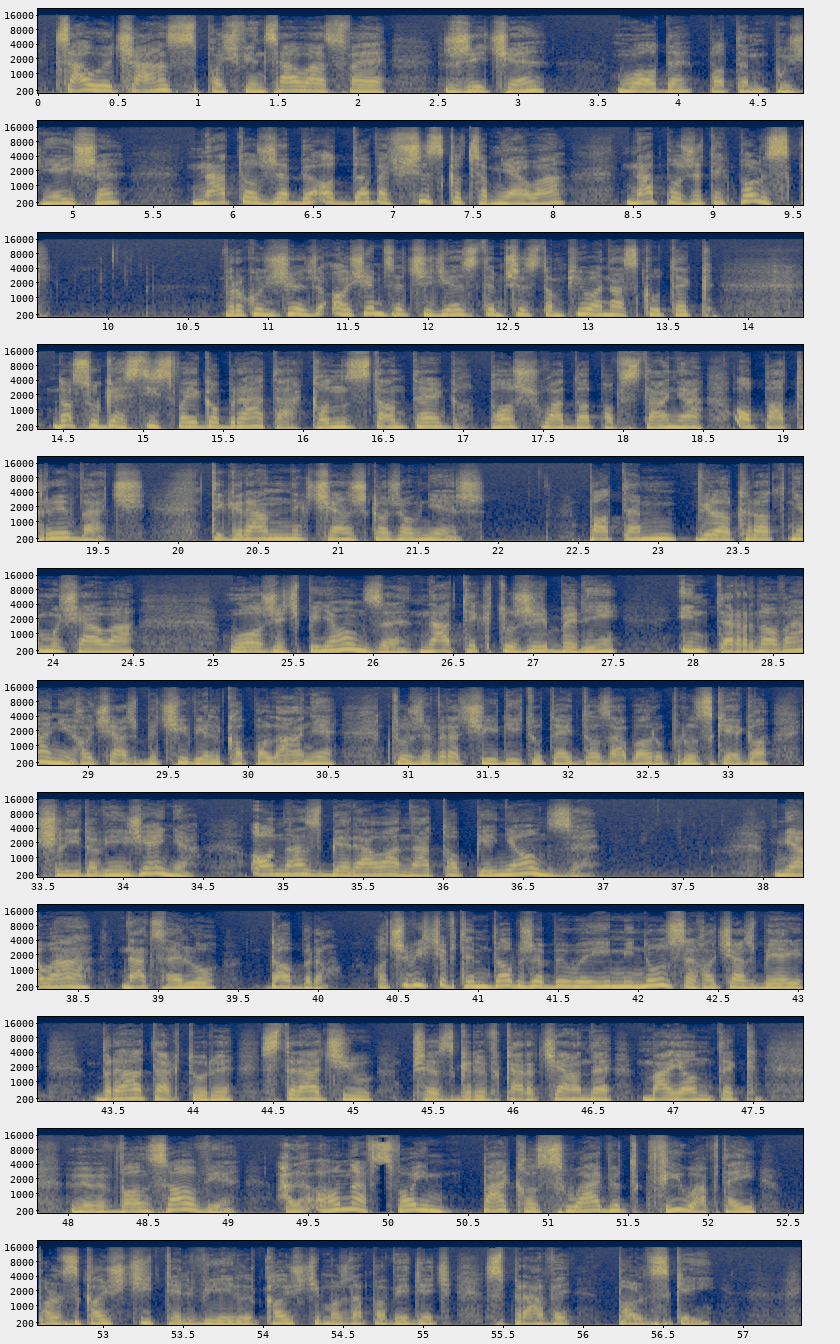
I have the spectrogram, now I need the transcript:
cały czas poświęcała swe życie, młode, potem późniejsze, na to, żeby oddawać wszystko, co miała, na pożytek Polski. W roku 1830 przystąpiła na skutek no, sugestii swojego brata, Konstantego. Poszła do powstania opatrywać tych rannych ciężko żołnierzy. Potem wielokrotnie musiała łożyć pieniądze na tych, którzy byli internowani, chociażby ci Wielkopolanie, którzy wracili tutaj do zaboru pruskiego, szli do więzienia. Ona zbierała na to pieniądze. Miała na celu dobro. Oczywiście w tym dobrze były i minusy, chociażby jej brata, który stracił przez gry w karciane majątek w Wąsowie, ale ona w swoim pakosławiu tkwiła w tej polskości, tej wielkości, można powiedzieć, sprawy polskiej.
